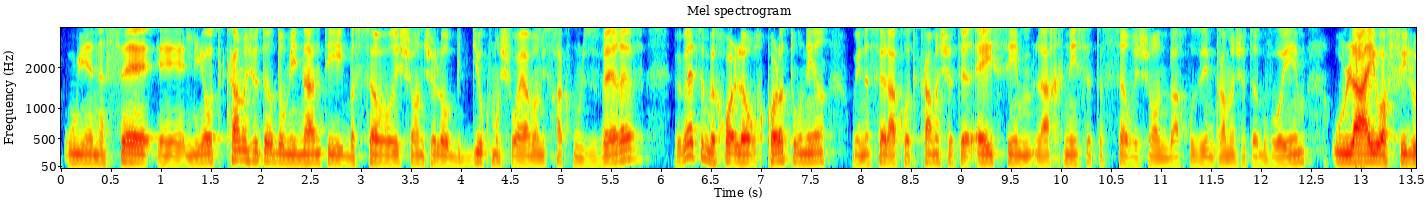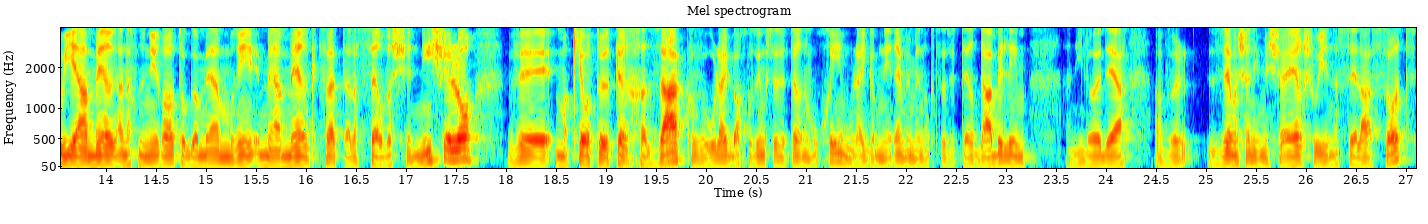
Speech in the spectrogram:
הוא ינסה אה, להיות כמה שיותר דומיננטי בסרב הראשון שלו, בדיוק כמו שהוא היה במשחק מול זוורב, ובעצם בכל, לאורך כל הטורניר הוא ינסה להכות כמה שיותר אייסים, להכניס את הסרב ראשון באחוזים כמה שיותר גבוהים, אולי הוא אפילו יאמר, אנחנו נראה אותו גם מהמר קצת על הסרב השני שלו, ומכה אותו יותר חזק, ואולי באחוזים קצת יותר נמוכים, אולי גם נראה ממנו קצת יותר דאבלים, אני לא יודע, אבל זה מה שאני משער שהוא ינסה לעשות.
